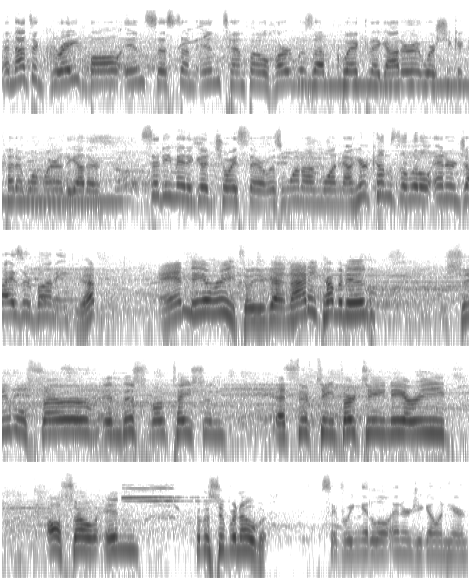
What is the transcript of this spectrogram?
And that's a great ball in system, in tempo. Hart was up quick. They got her where she could cut it one way or the other. Sydney made a good choice there. It was one on one. Now here comes the little Energizer Bunny. Yep. And Nia Reed. So you got Nadi coming in. She will serve in this rotation at 15 13. Nia Reed also in for the Supernovas. See if we can get a little energy going here.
